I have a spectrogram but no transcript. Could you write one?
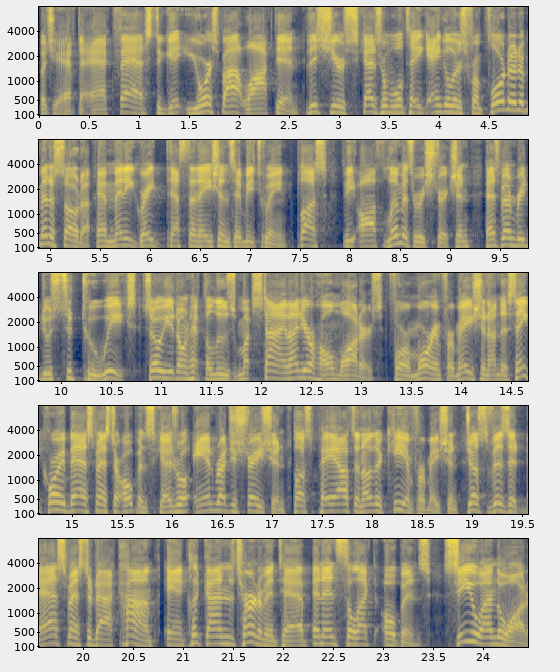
but you have to act fast to get your spot locked in. This year's schedule will take anglers from Florida to Minnesota and many great destinations in between. Plus, the off-limits restriction has been reduced to two weeks, so you don't have to lose much time on your home waters. For more information on the St. Croix Bassmaster Open schedule and registration, plus payouts and other key information, just visit Bassmaster.com and click on the tournament tab and then select Opens. See you on the water.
